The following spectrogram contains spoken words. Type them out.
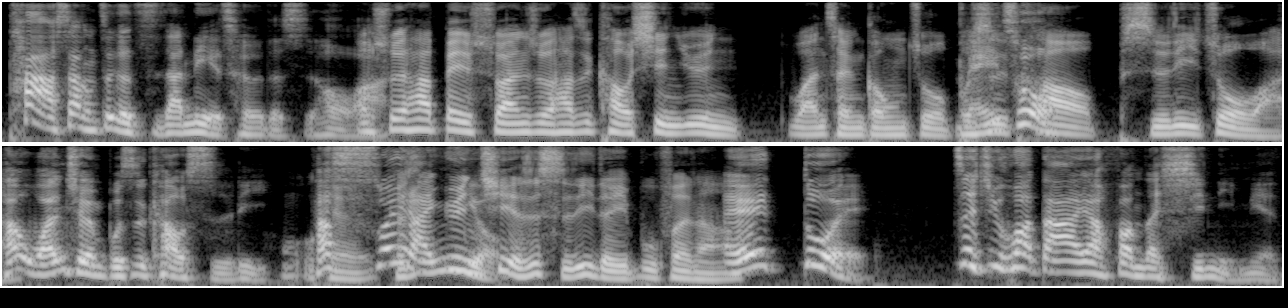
踏上这个子弹列车的时候啊，哦，所以他被酸说他是靠幸运。完成工作不是靠实力做完，他完全不是靠实力。Okay, 他虽然运气也是实力的一部分啊。哎、欸，对，这句话大家要放在心里面。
